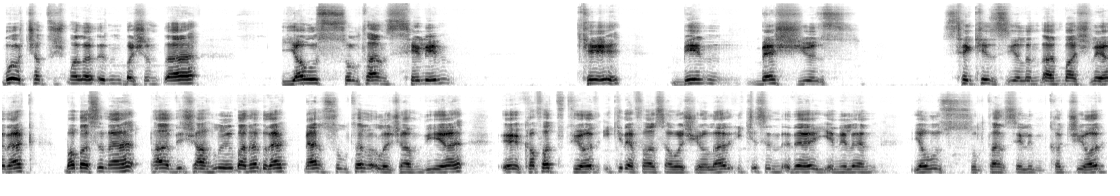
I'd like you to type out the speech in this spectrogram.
Bu çatışmaların başında Yavuz Sultan Selim ki 1508 yılından başlayarak babasına padişahlığı bana bırak ben sultan olacağım diye e, kafa tutuyor. İki defa savaşıyorlar. İkisinde de yenilen Yavuz Sultan Selim kaçıyor.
